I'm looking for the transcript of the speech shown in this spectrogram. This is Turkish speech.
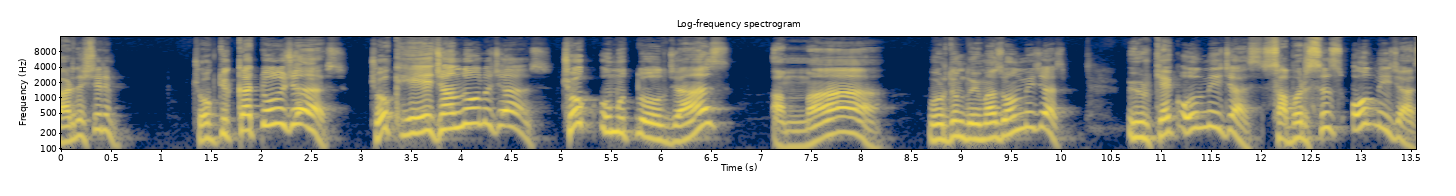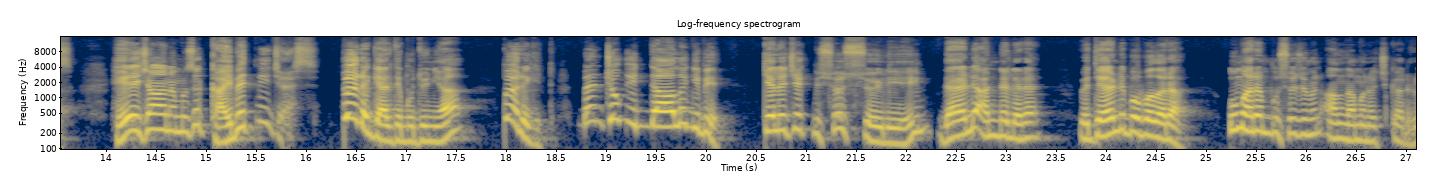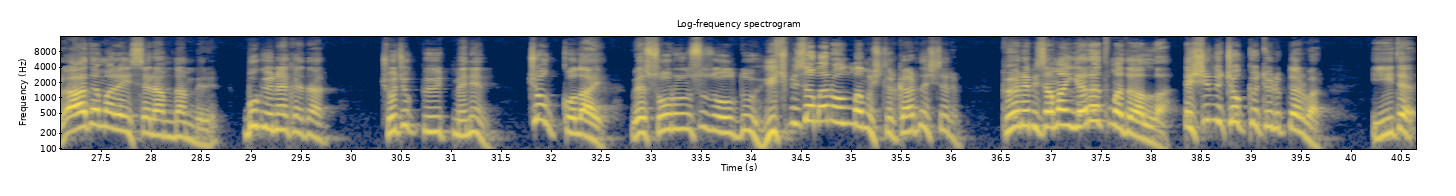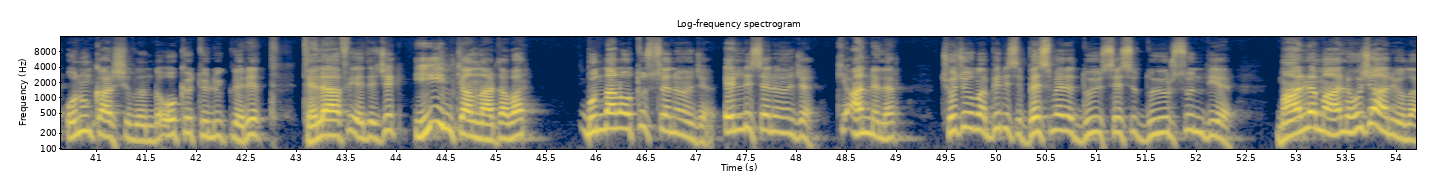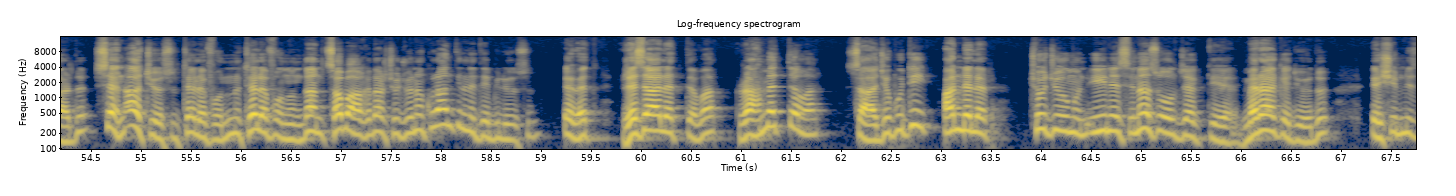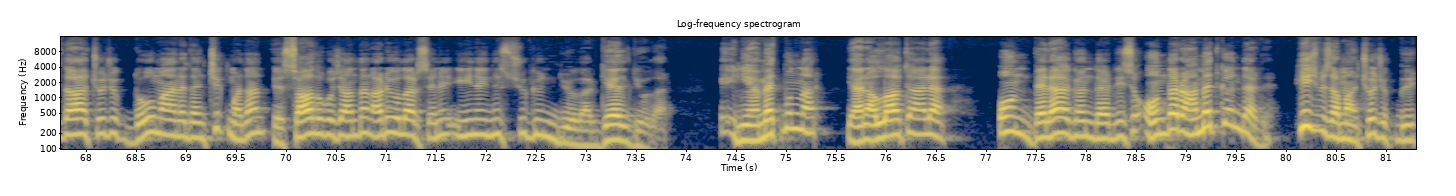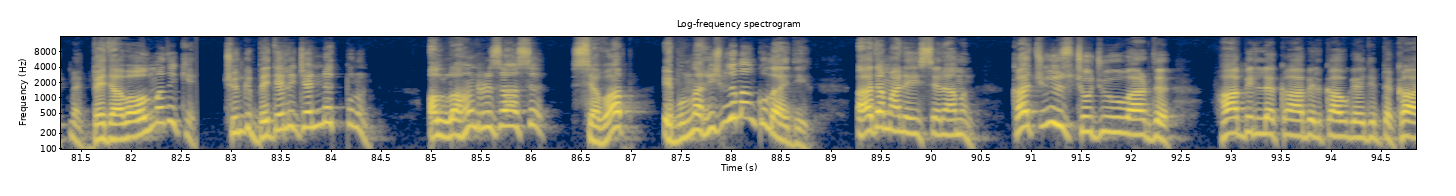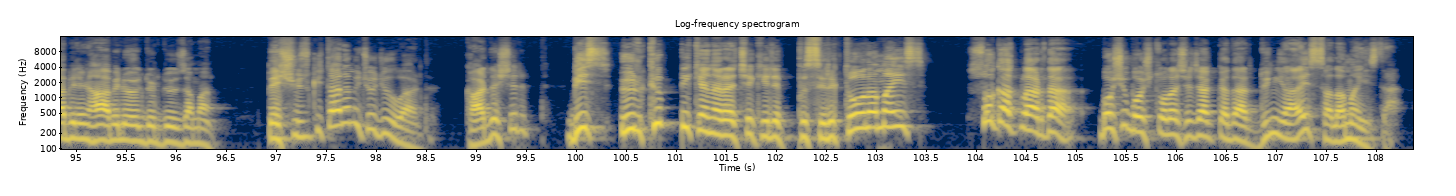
Kardeşlerim, çok dikkatli olacağız. Çok heyecanlı olacağız. Çok umutlu olacağız. Ama vurdum duymaz olmayacağız. Ürkek olmayacağız. Sabırsız olmayacağız. Heyecanımızı kaybetmeyeceğiz. Böyle geldi bu dünya. Böyle gitti. Ben çok iddialı gibi gelecek bir söz söyleyeyim. Değerli annelere ve değerli babalara umarım bu sözümün anlamını çıkarırlar. Adem Aleyhisselam'dan beri bugüne kadar çocuk büyütmenin çok kolay ve sorunsuz olduğu hiçbir zaman olmamıştır kardeşlerim. Böyle bir zaman yaratmadı Allah. E şimdi çok kötülükler var. İyi de onun karşılığında o kötülükleri telafi edecek iyi imkanlar da var. Bundan 30 sene önce, 50 sene önce ki anneler çocuğuma birisi besmele duy, sesi duyursun diye mahalle mahalle hoca arıyorlardı. Sen açıyorsun telefonunu, telefonundan sabaha kadar çocuğuna Kur'an dinletebiliyorsun. Evet, rezalet de var, rahmet de var. Sadece bu değil. Anneler çocuğumun iğnesi nasıl olacak diye merak ediyordu. E şimdi daha çocuk doğumhaneden çıkmadan e, sağlık ocağından arıyorlar seni. İğneniz şu gün diyorlar. Gel diyorlar. E, nimet bunlar. Yani Allahu Teala 10 bela gönderdiyse onda rahmet gönderdi. Hiçbir zaman çocuk büyütmek bedava olmadı ki. Çünkü bedeli cennet bunun. Allah'ın rızası, sevap. E bunlar hiçbir zaman kolay değil. Adem Aleyhisselam'ın kaç yüz çocuğu vardı Habil'le Kabil kavga edip de Kabil'in Habil'i öldürdüğü zaman 500 tane mi çocuğu vardı? Kardeşlerim biz ürküp bir kenara çekilip pısırıkta olamayız. Sokaklarda boşu boş dolaşacak kadar dünyayı salamayız da.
